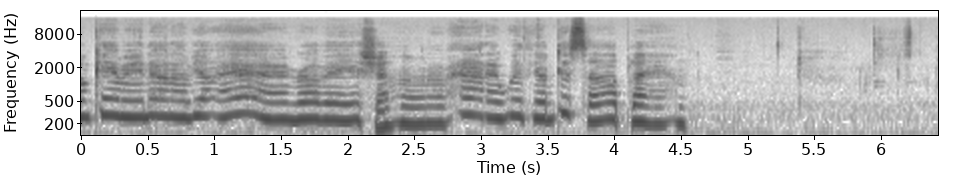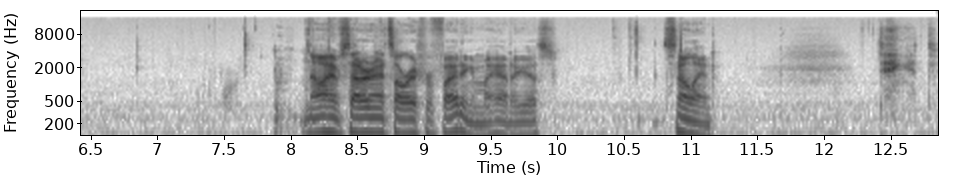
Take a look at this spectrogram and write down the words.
Don't give me none of your aggravation. I've had it with your discipline. Now I have Saturday Night's Alright for Fighting in my head, I guess. Snowland. Dang it.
